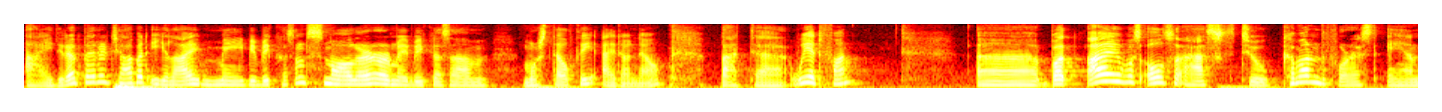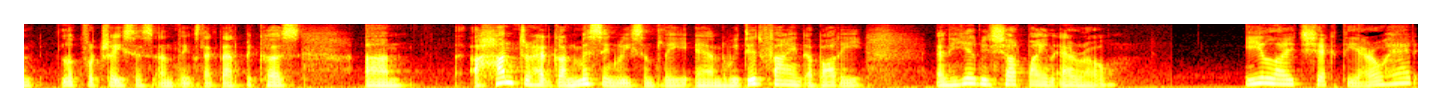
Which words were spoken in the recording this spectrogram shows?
I did a better job at Eli. Maybe because I'm smaller, or maybe because I'm more stealthy. I don't know, but uh, we had fun. Uh, but I was also asked to come out in the forest and look for traces and things like that because um, a hunter had gone missing recently, and we did find a body, and he had been shot by an arrow. Eli checked the arrowhead,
